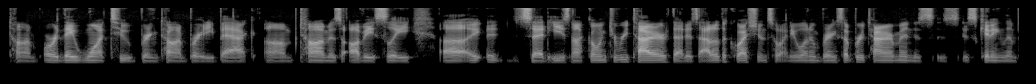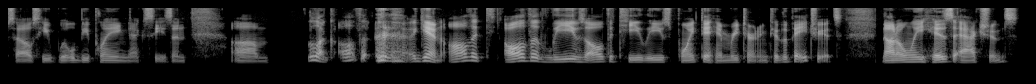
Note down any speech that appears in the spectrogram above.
Tom, or they want to bring Tom Brady back. Um, Tom has obviously uh, said he's not going to retire. That is out of the question. So anyone who brings up retirement is is, is kidding themselves. He will be playing next season. Um, look, all the again, all the all the leaves, all the tea leaves point to him returning to the Patriots. Not only his actions,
